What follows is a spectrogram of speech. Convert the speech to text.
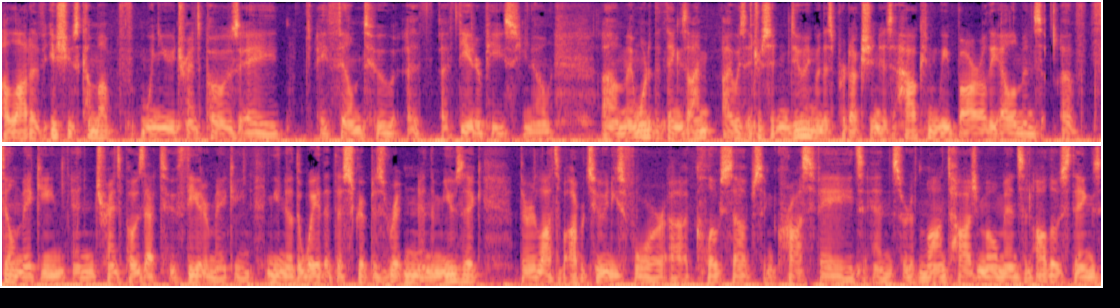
a lot of issues come up when you transpose a a film to a, a theater piece, you know. Um, and one of the things I'm I was interested in doing with this production is how can we borrow the elements of filmmaking and transpose that to theater making. You know, the way that the script is written and the music. There are lots of opportunities for uh, close-ups and crossfades and sort of montage moments and all those things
